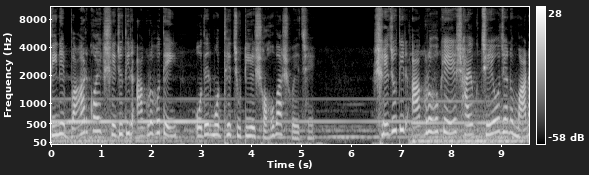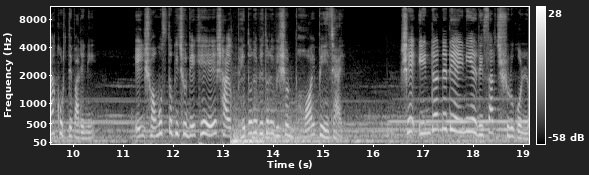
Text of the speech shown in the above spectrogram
দিনে বার কয়েক সেজুতির আগ্রহতেই ওদের মধ্যে চুটিয়ে সহবাস হয়েছে। সেজুতির আগ্রহকে সায়ক চেয়েও যেন মানা করতে পারেনি। এই সমস্ত কিছু দেখে সায়ক ভেতরে ভেতরে ভীষণ ভয় পেয়ে যায়। সে ইন্টারনেটে এই নিয়ে রিসার্চ শুরু করল।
